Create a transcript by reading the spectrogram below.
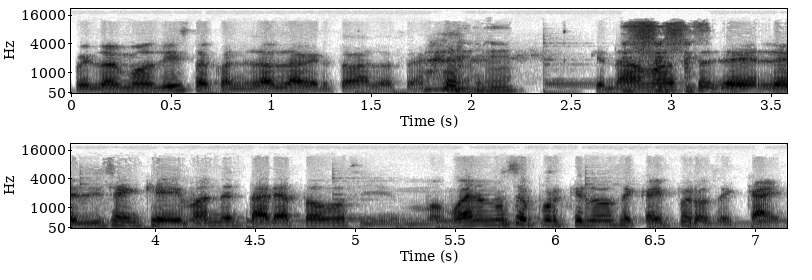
Pues lo hemos visto con el aula virtual, o sea, que nada más eh, les dicen que manden tarea a todos y, bueno, no sé por qué luego se cae, pero se cae.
